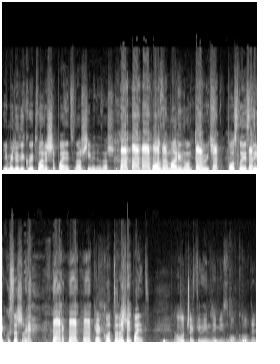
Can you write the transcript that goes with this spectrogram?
Ima ljudi koji otvaraju šampanjac u naše ime, da znaš. Pozdrav Marinu Antunoviću. Poslao je sliku sa š... kako otvara šampanjac. O, čekaj, da im, da mi zvuk ovde.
